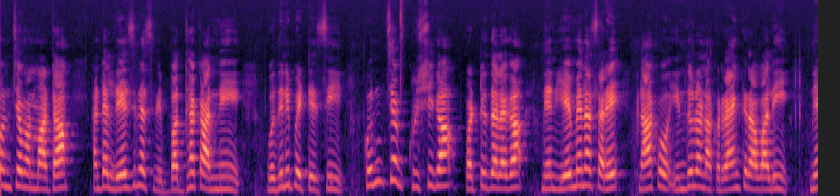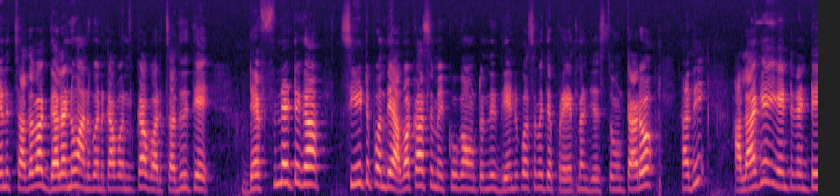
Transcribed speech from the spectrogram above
కొంచెం అన్నమాట. అంటే లేజినెస్ని బద్ధకాన్ని వదిలిపెట్టేసి కొంచెం కృషిగా పట్టుదలగా నేను ఏమైనా సరే నాకు ఇందులో నాకు ర్యాంక్ రావాలి నేను చదవగలను అనుకొని కనుక వారు చదివితే డెఫినెట్గా సీటు పొందే అవకాశం ఎక్కువగా ఉంటుంది. దేనికోసమైతే ప్రయత్నం చేస్తూ ఉంటారో అది. అలాగే ఏంటంటే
